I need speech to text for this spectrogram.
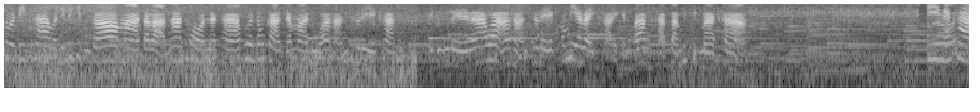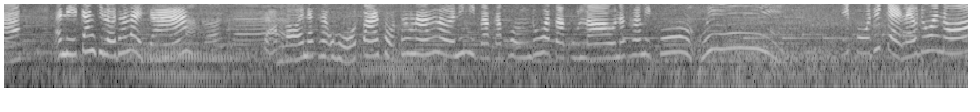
สวัสดีค่ะ วันนี้พี่จิ๋มก็มาตลาดหน้าทอนนะคะ เพื่อต้องการจะมาดูอาหารทะเลค่ะ ไปดูเลยนะว่าอาหารทะเลเขามีอะไรขายกันบ้างค่ะ ตามพี่จิ๋มมาค่ะนี่นะคะ อันนี้กั้งกิโลเท่าไหร่จ๊ะสามร้อยนะคะโอ้โหปลาสดทั้งนั้นเลยนี่มีปลากระพงด้วยปลากุเลานะคะ มีกุ้งอุ้ยมีปูที่แกะแล้วด้วยเนาะ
